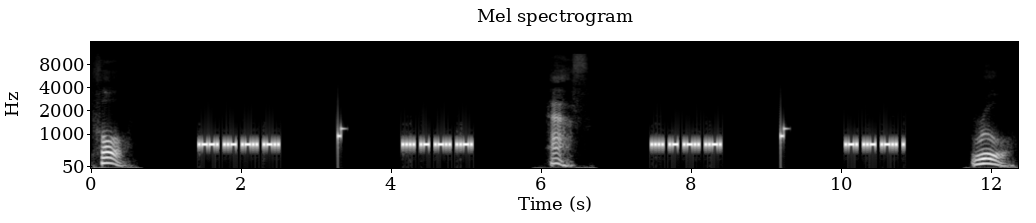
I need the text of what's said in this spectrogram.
Pull. Half. Rule.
